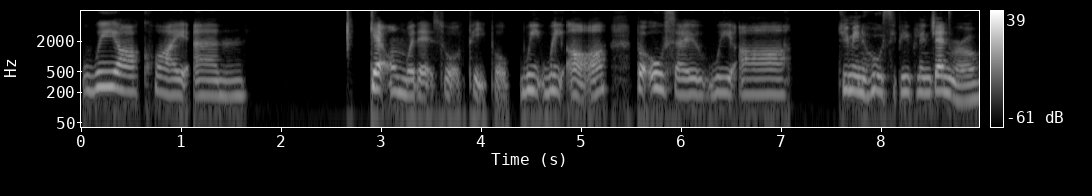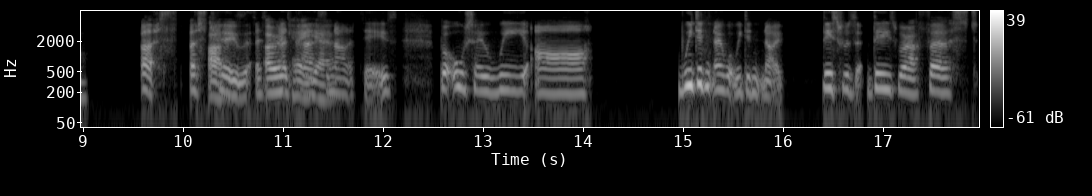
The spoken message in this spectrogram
we are quite um get on with it sort of people. We we are, but also we are Do you mean horsey people in general? us us Us. too as, Oh, as okay, yeah. personalities, but also we are. We didn't know what we didn't know. This was these were our first.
